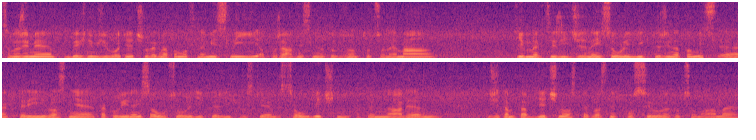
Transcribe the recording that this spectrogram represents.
Samozřejmě v běžném životě člověk na to moc nemyslí a pořád myslí na to, to co nemá. Tím nechci říct, že nejsou lidi, kteří na to myslí, eh, kteří vlastně takový nejsou. Jsou lidi, kteří prostě jsou vděční a ten nádherný. Že tam ta vděčnost tak vlastně posiluje to, co máme,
